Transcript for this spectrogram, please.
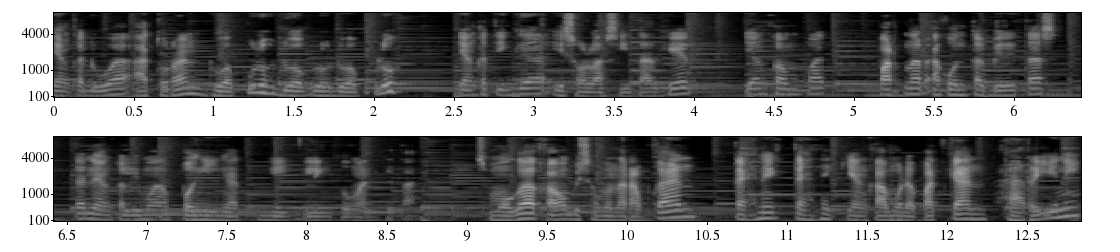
Yang kedua, aturan 20-20-20. Yang ketiga, isolasi target. Yang keempat, partner akuntabilitas. Dan yang kelima, pengingat di lingkungan kita. Semoga kamu bisa menerapkan teknik-teknik yang kamu dapatkan hari ini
